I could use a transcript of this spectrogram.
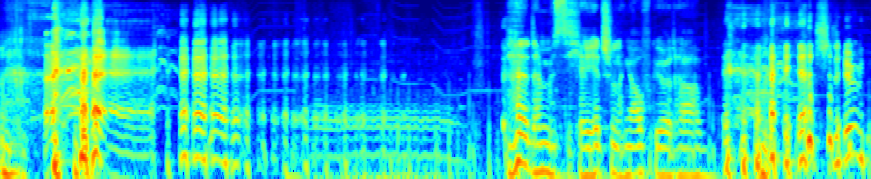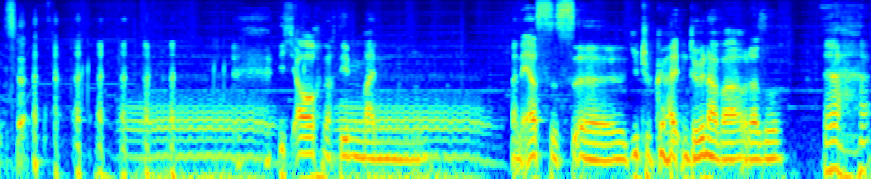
da müsste ich ja jetzt schon lange aufgehört haben. ja, stimmt. ich auch, nachdem mein, mein erstes äh, YouTube gehalten Döner war oder so. Ja.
